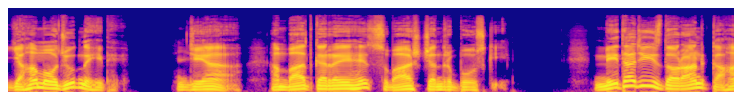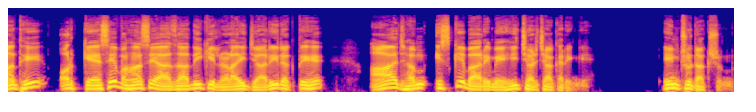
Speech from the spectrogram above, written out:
यहाँ मौजूद नहीं थे। जी हाँ हम बात कर रहे हैं सुभाष चंद्र बोस की। नेताजी इस दौरान कहाँ थे और कैसे वहाँ से आज़ादी की लड़ाई जारी रखते हैं, आज हम इसके बारे में ही चर्चा करेंगे। इंट्रोडक्शन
